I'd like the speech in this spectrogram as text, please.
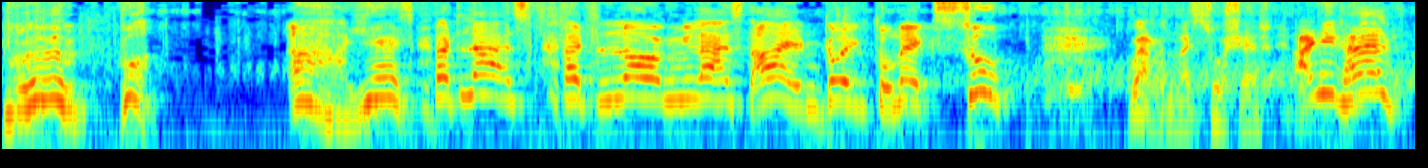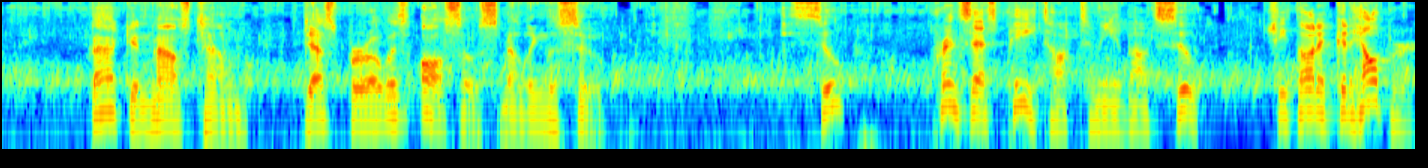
Ah, yes, at last, at long last, I'm going to make soup. Where's my sous chef? I need help. Back in Mousetown, Despereaux is also smelling the soup. Soup? Princess Pea talked to me about soup. She thought it could help her.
